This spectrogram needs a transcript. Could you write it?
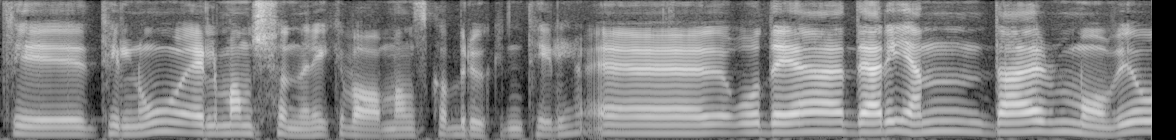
til, til, noe, eller man skjønner ikke hva man skal bruke den til. Uh, og det, der igjen, der må vi jo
